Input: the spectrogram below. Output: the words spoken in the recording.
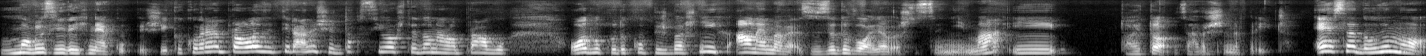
mogla si da ih ne kupiš. I kako vreme prolazi ti razmišljaš da si uopšte donela pravu odluku da kupiš baš njih, ali nema veze, zadovoljavaš se sa njima i to je to, završena priča. E sad da uzmemo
